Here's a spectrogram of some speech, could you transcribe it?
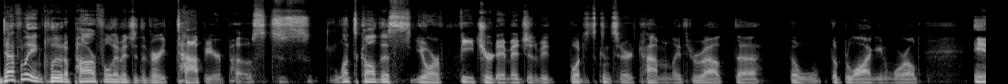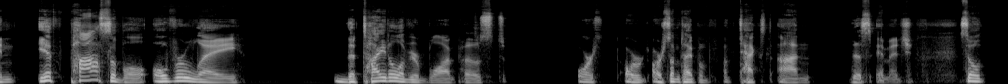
definitely include a powerful image at the very top of your posts let's call this your featured image it'll be what is considered commonly throughout the the, the blogging world and if possible overlay the title of your blog post or or or some type of, of text on this image. So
